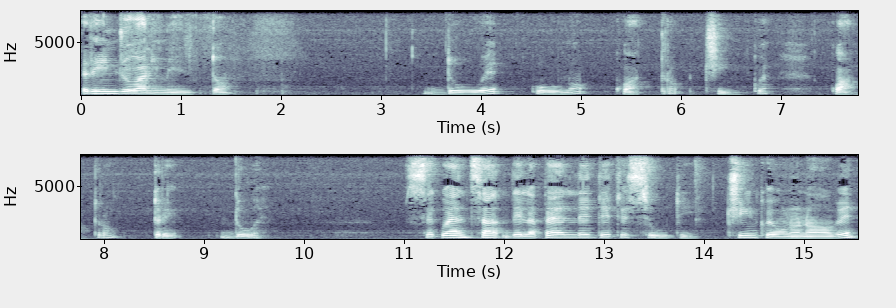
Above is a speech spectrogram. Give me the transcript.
ringiovanimento. 2 1 4 5 4 3 2 sequenza della pelle dei tessuti. 519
